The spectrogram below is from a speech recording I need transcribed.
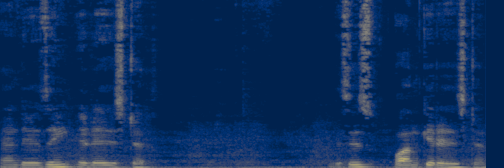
and using a resistor this is 1k resistor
